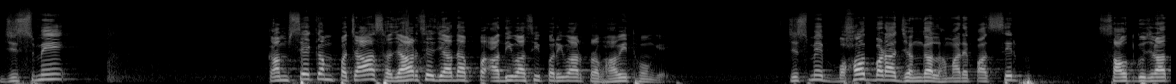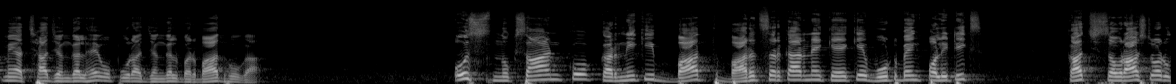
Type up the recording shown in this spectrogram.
जिसमें कम से कम पचास हज़ार से ज़्यादा आदिवासी परिवार प्रभावित होंगे, जिसमें बहुत बड़ा जंगल हमारे पास सिर्फ़ साउथ गुजरात में अच्छा जंगल है, वो पूरा जंगल बर्बाद होगा। उस नुकसान को करने की बात भारत सरकार ने कह के vote bank politics, Kutch, Saurashtra और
